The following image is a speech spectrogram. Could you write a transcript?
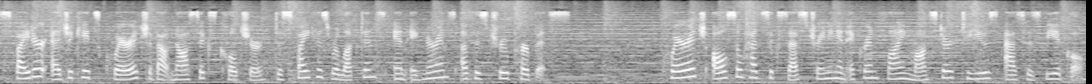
Spider educates Quaritch about Gnostics culture despite his reluctance and ignorance of his true purpose. Quaritch also had success training an Ikran flying monster to use as his vehicle.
